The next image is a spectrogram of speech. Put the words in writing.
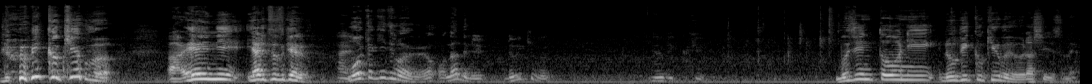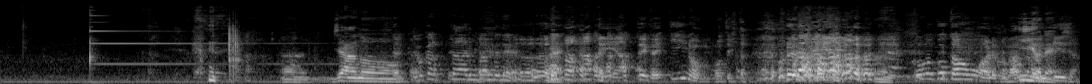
ルービックキューブあ永遠にやり続ける。はい。もう一回聞いてもらうよなんでルルービックキューブ？ルービックキューブ。無人島にルービックキューブらしいですね、ううんじゃああのよかった2番目ではい。やっていうかいいの持ってきた。この股間もあれば何でも言っていいじゃん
